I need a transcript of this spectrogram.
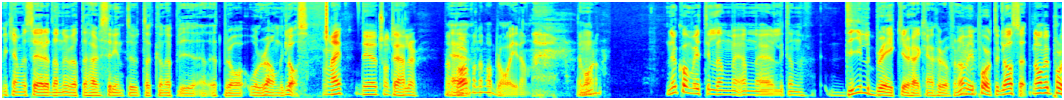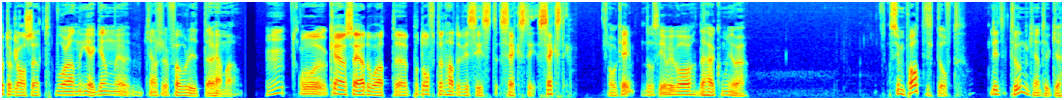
Vi kan väl säga redan nu att det här ser inte ut att kunna bli ett bra allround-glas. Nej, det tror inte jag heller. Men Eh. var bra i den. Det var Mm. den. Nu kommer vi till en, en, eh, liten dealbreaker här kanske då, för nu har vi Mm. Portoglaset. Nu har vi portoglaset. Våran egen eh, kanske favorit där hemma. Mm. Och kan jag säga då att eh, på doften hade vi sist 60-60. Okej, då ser vi vad det här kommer göra. Sympatisk doft. Lite tunn kan jag tycka.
